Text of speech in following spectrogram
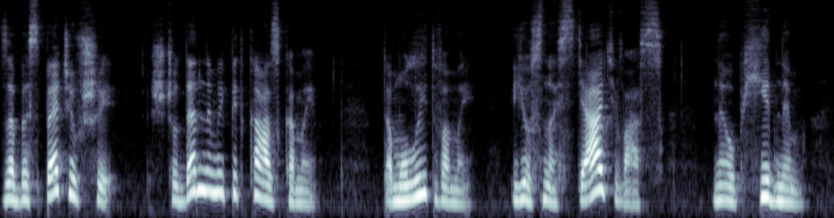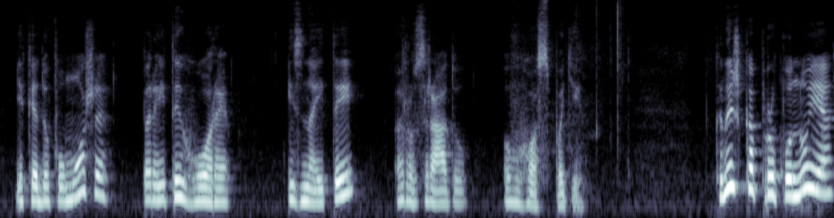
забезпечивши щоденними підказками та молитвами й оснастять вас необхідним, яке допоможе перейти горе і знайти розраду в Господі. Книжка пропонує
